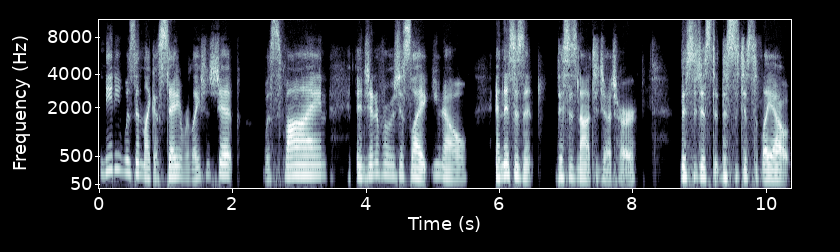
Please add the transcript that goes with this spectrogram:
Needy was in like a steady relationship, was fine, and Jennifer was just like, you know, and this isn't this is not to judge her. This is just this is just to lay out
